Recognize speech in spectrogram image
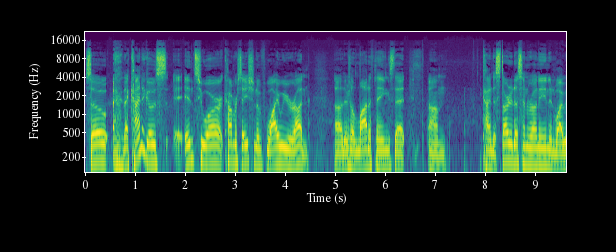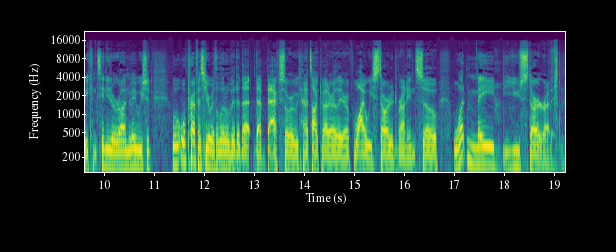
So that kind of goes into our conversation of why we run. Uh, there's a lot of things that um, kind of started us in running and why we continue to run. Maybe we should we'll, we'll preface here with a little bit of that that backstory we kind of talked about earlier of why we started running. So, what made you start running?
